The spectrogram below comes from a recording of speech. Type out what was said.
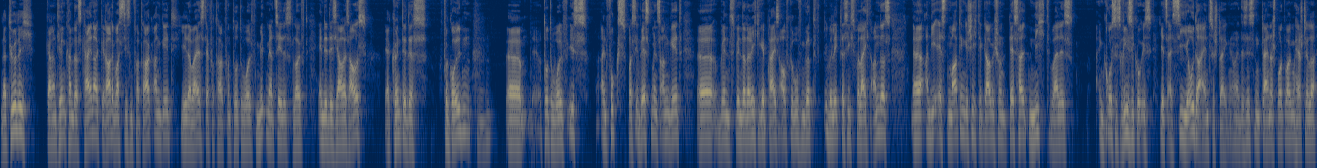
Natürlich Garantieren kann das keiner, gerade was diesen Vertrag angeht. Jeder weiß, der Vertrag von Toto Wolf mit Mercedes läuft Ende des Jahres aus. Er könnte das vergolden. Mhm. Äh, Toto Wolf ist ein Fuchs, was Investments angeht. Äh, wenn da der richtige Preis aufgerufen wird, überlegt er sich vielleicht anders. Äh, an die Aston Martin-Geschichte glaube ich schon deshalb nicht, weil es ein großes Risiko ist, jetzt als CEO da einzusteigen. Das ist ein kleiner Sportwagenhersteller.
